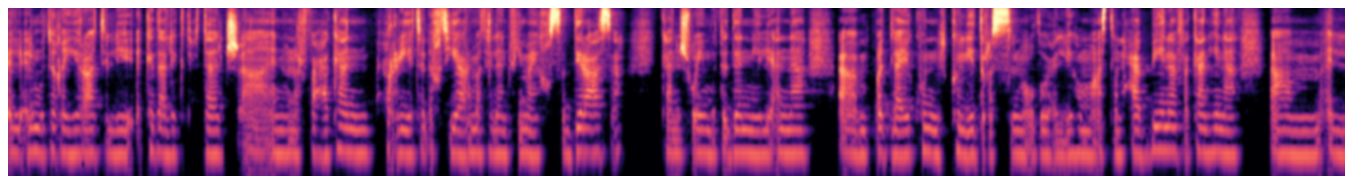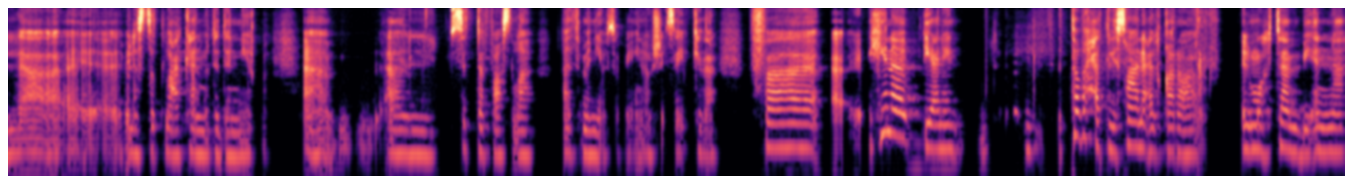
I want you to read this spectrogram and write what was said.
المتغيرات اللي كذلك تحتاج آه، أنه نرفعها. كان حرية الاختيار مثلا فيما يخص الدراسة كان شوي متدني لأن قد لا يكون الكل يدرس الموضوع اللي هم أصلا حابينه. فكان هنا آه، الاستطلاع كان متدني. 6.78 أو شيء زي كذا. فهنا يعني اتضحت لصانع القرار. المهتم بأن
